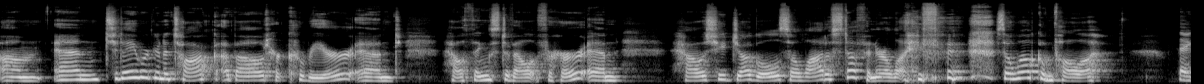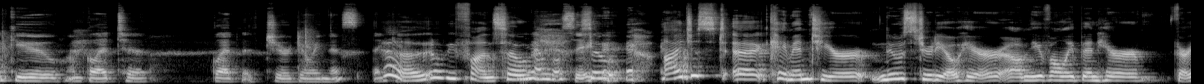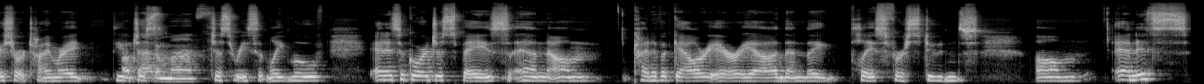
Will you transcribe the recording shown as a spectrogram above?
Um, and today we're going to talk about her career and how things develop for her and how she juggles a lot of stuff in her life. so, welcome, Paula. Thank you. I'm glad to glad that you're doing this. Thank yeah, you. it'll be fun. So, yeah, we'll see. so I just uh, came into your new studio here. Um, you've only been here a very short time, right? You About just, a month. Just recently moved, and it's a gorgeous space and um, kind of a gallery area, and then the place for students. Um, and it's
